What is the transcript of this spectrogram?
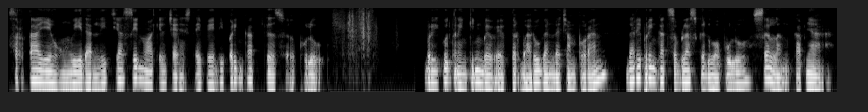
serta Ye Hong Wei dan Li Chia Sin wakil Chinese Taipei di peringkat ke-10. Berikut ranking BWF terbaru ganda campuran dari peringkat 11 ke 20 selengkapnya.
